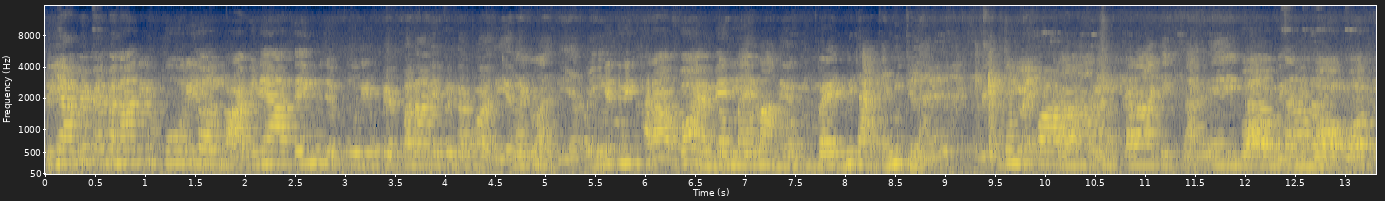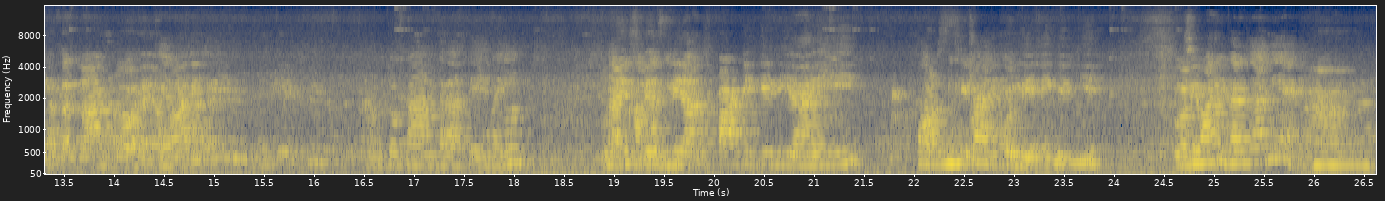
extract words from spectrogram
तो यहाँ पे मैं बना रही हूँ पूरी और भाभी ने आते ही मुझे पूरी बनाने पे लगवा दिया लगवा दिया भाई। कितनी खराब वो है तो मेहमान बैठ बिठा के नहीं खिलाते। करा के वो में। बहुत खतरनाक वो है हमारी। हम तो काम कराते हैं भाई। मैं स्पेशली आज पार्टी के लिए आई और शिवानी है। को लेने के लिए। घर जा रही है। हाँ।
